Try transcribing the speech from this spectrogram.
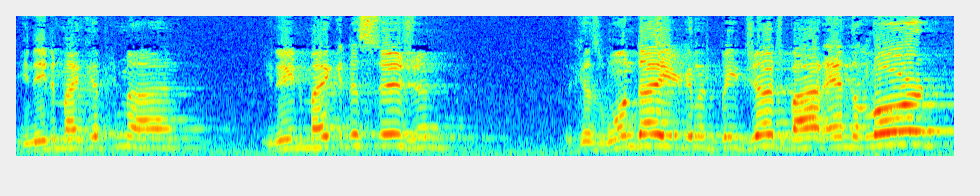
You need to make up your mind. You need to make a decision because one day you're going to be judged by it, and the Lord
